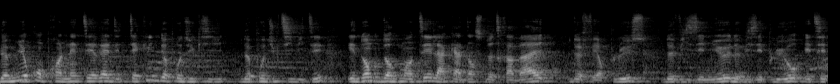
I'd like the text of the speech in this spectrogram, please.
de mieux comprendre l'intérêt des techniques de, productivité et donc d'augmenter la cadence de travail, de faire plus, de viser mieux, de viser plus haut, etc.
